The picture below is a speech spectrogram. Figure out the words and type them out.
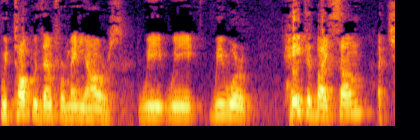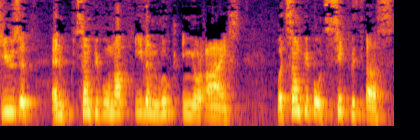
We talked with them for many hours. We, we, we were hated by some, accused, and some people not even look in your eyes. But some people would sit with us,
